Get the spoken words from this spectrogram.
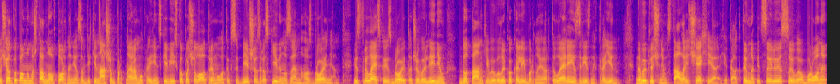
Початку повномасштабного вторгнення завдяки нашим партнерам українське військо почало отримувати все більше зразків іноземного озброєння від стрілецької зброї та джевелінів до танків і великокаліберної артилерії з різних країн. Не виключенням стала і Чехія, яка активно підсилює сили оборони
